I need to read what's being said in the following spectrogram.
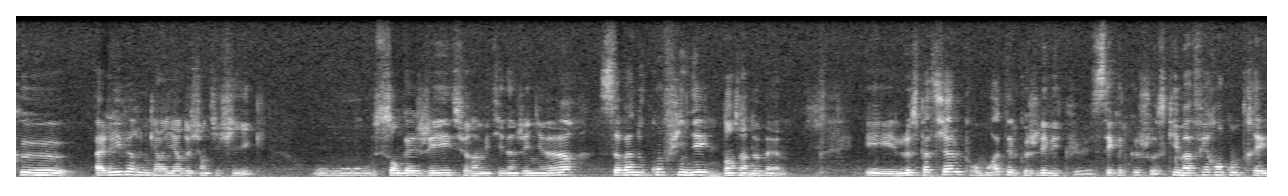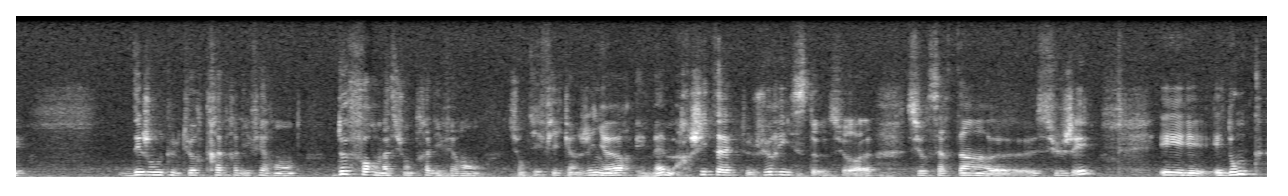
que aller vers une carrière de scientifique ou s'engager sur un métier d'ingénieur, ça va nous confiner dans un domaine. Et le spatial, pour moi, tel que je l'ai vécu, c'est quelque chose qui m'a fait rencontrer des gens de culture très très différentes, de formations très différentes, scientifiques, ingénieurs et même architectes, juristes sur, euh, sur certains euh, sujets. Et, donc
